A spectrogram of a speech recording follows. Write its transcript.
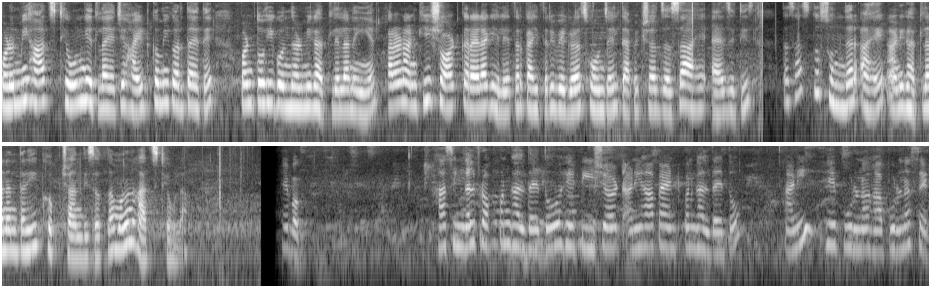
म्हणून मी हाच ठेवून घेतला. याची हाईट कमी करता येते पण तोही गोंधळ मी घातलेला नाही आहे कारण आणखी शॉर्ट करायला गेले तर काहीतरी वेगळंच होऊन जाईल. त्यापेक्षा जसा आहे ॲज इट इज तसाच तो सुंदर आहे आणि घातल्यानंतरही खूप छान दिसत होता म्हणून हाच ठेवला. हे बघ हा सिंगल फ्रॉक पण घालता येतो हे टी शर्ट आणि हा पॅन्ट पण घालता येतो आणि हे पूर्ण हा पूर्ण सेट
